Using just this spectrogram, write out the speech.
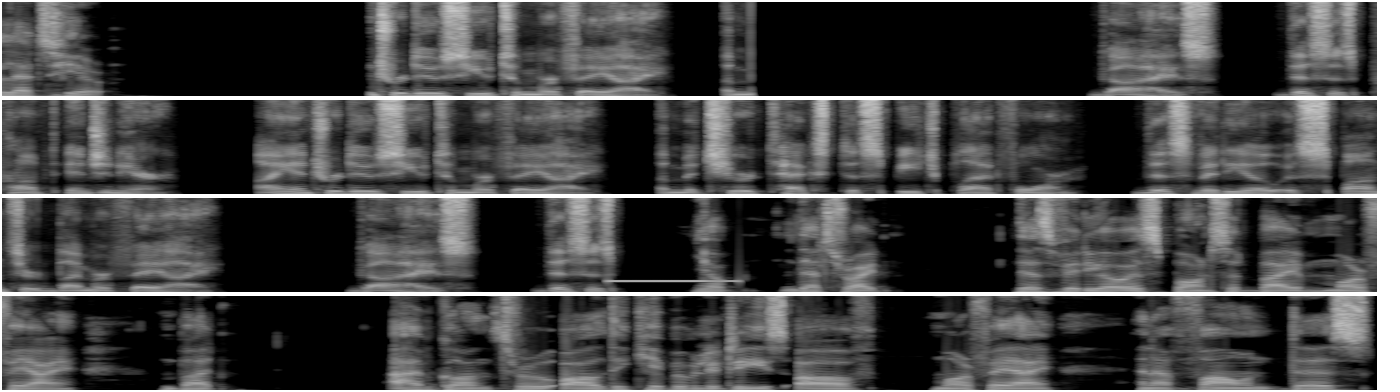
Let's hear. Introduce you to Murf AI. Guys, this is Prompt Engineer. I introduce you to Murf AI, a mature text-to-speech platform. This video is sponsored by Murf AI. Guys, this is Yep, that's right. This video is sponsored by Murf AI but I've gone through all the capabilities of Murf AI and I found this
